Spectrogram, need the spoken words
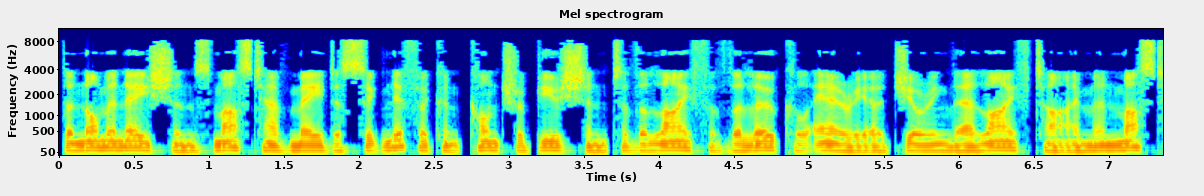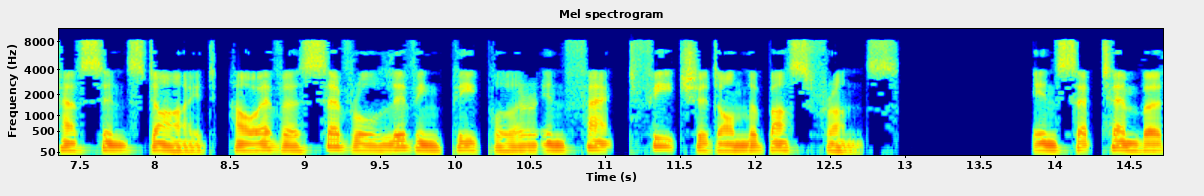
the nominations must have made a significant contribution to the life of the local area during their lifetime and must have since died, however several living people are in fact featured on the bus fronts. In September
